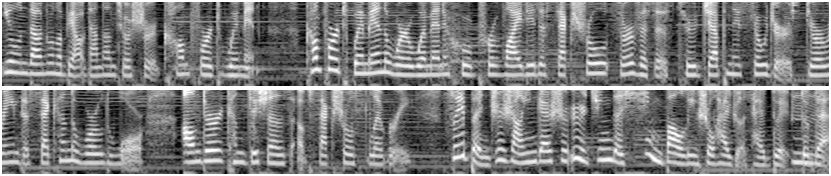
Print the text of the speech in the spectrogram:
英文当中的表达呢，就是 comfort women。 Comfort women were women who provided sexual services to Japanese soldiers during the Second World War under conditions of sexual slavery. 所以本质上应该是日军的性暴力受害者才对，对不对？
